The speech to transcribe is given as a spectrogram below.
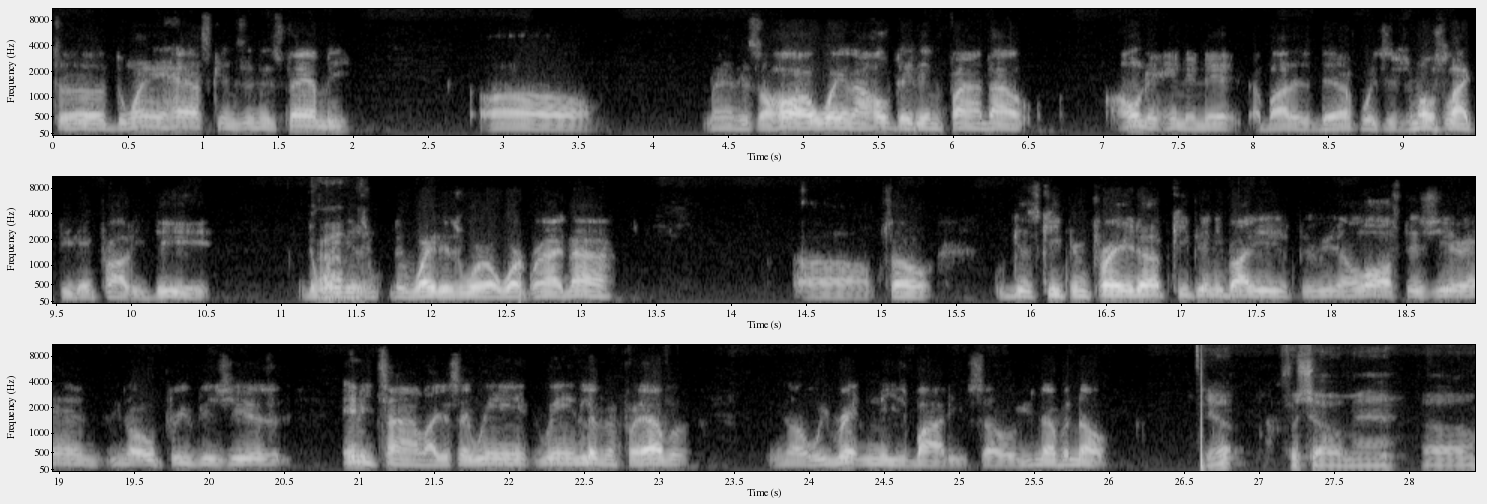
to Dwayne Haskins and his family. Uh, man, it's a hard way, and I hope they didn't find out on the internet about his death, which is most likely they probably did. The probably. way this the way this world work right now. Uh, so we just keep him prayed up. Keep anybody you know lost this year and you know previous years. Anytime, like I said, we ain't we ain't living forever. You know, we renting these bodies, so you never know. Yep, for sure, man. Uh,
